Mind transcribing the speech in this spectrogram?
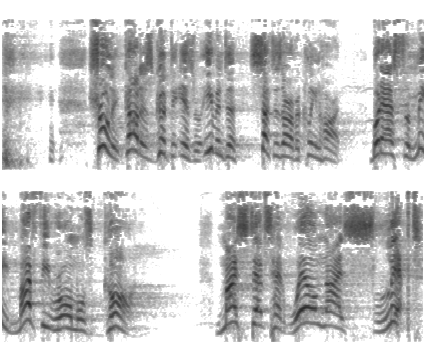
Truly, God is good to Israel, even to such as are of a clean heart. But as for me, my feet were almost gone. My steps had well nigh slipped.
